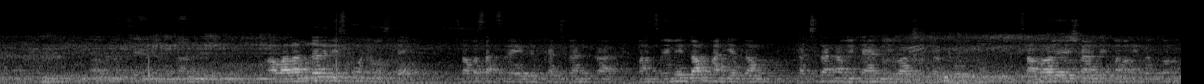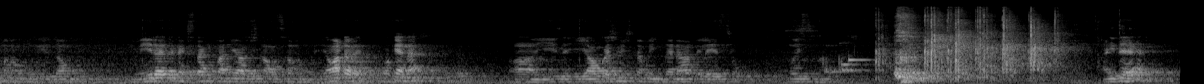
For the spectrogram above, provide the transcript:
వాళ్ళందరినీ తీసుకొని వస్తే సభ సక్సెస్ అయ్యేది ఖచ్చితంగా మనం శ్రమిద్దాం పని చేద్దాం. ఖచ్చితంగా మీ టైం ఇవ్వాల్సి ఉంటుంది సమావేశాన్ని మనం ఇద్దరితో మనం ముగిద్దాం. మీరైతే ఖచ్చితంగా పని చేయాల్సిన అవసరం ఉంది. ఏమంటారు? ఓకేనా? ఈ ఈ అవకాశం ఇచ్చిన మీకు ధన్యవాదాలు తెలియజేస్తూ. ముగిస్తున్నాం అయితే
